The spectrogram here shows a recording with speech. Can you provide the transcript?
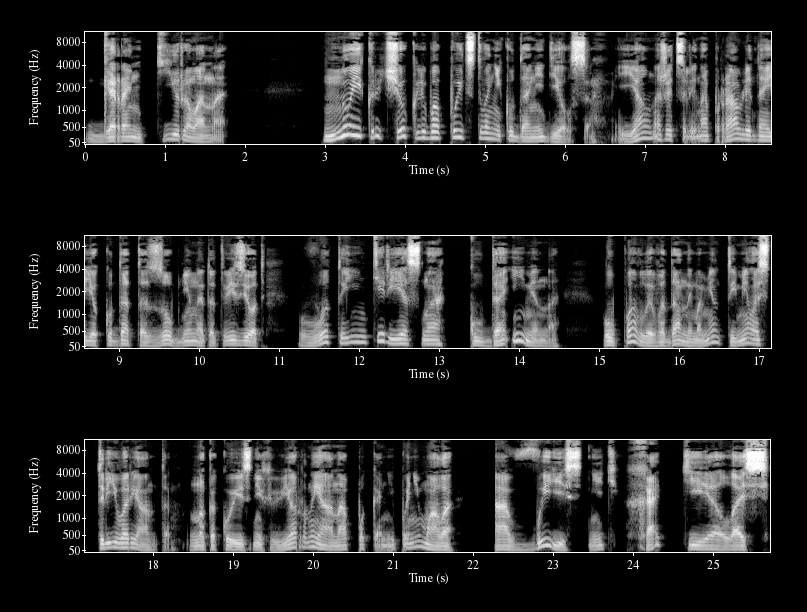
гарантированно. Ну и крючок любопытства никуда не делся. Явно же целенаправленно ее куда-то Зобнин этот везет. Вот и интересно, куда именно? У Павлы в данный момент имелось три варианта, но какой из них верный, она пока не понимала. А выяснить хотелось.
